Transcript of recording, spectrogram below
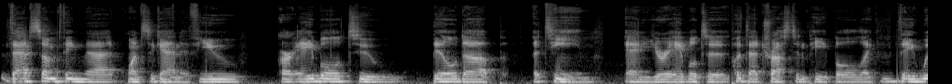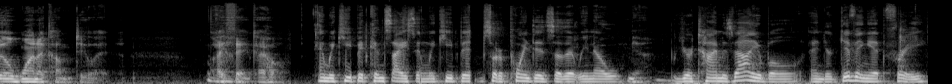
that's something that, once again, if you are able to build up a team and you're able to put that trust in people, like they will want to come to it. Yeah. I think, I hope. And we keep it concise and we keep it sort of pointed so that we know yeah. your time is valuable and you're giving it free.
